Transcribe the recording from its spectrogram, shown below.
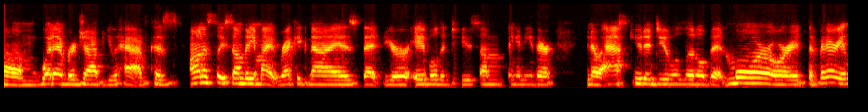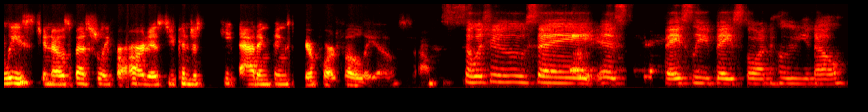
um, whatever job you have. Because honestly, somebody might recognize that you're able to do something and either you know ask you to do a little bit more, or at the very least, you know, especially for artists, you can just keep adding things to your portfolio. So, so what you say is basically based on who you know.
